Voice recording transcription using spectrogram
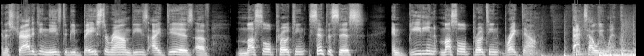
And the strategy needs to be based around these ideas of muscle protein synthesis and beating muscle protein breakdown. That's how we win.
